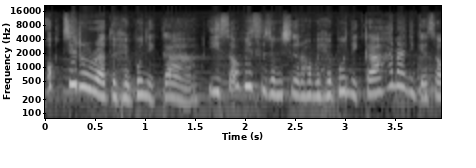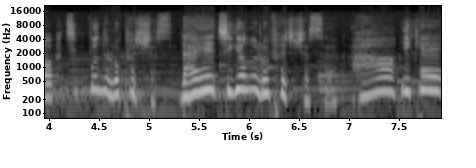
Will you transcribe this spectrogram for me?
억지로라도 해보니까 이 서비스 정신으로 한번 해보니까 하나님께서 직분을 높여주셨어. 나의 지경을 높여주셨어. 알았어요. 아, 이게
